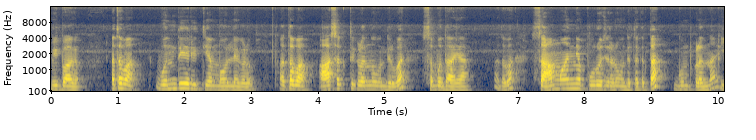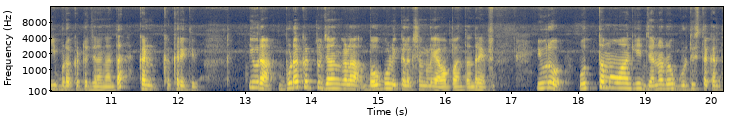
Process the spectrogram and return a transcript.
ವಿಭಾಗ ಅಥವಾ ಒಂದೇ ರೀತಿಯ ಮೌಲ್ಯಗಳು ಅಥವಾ ಆಸಕ್ತಿಗಳನ್ನು ಹೊಂದಿರುವ ಸಮುದಾಯ ಅಥವಾ ಸಾಮಾನ್ಯ ಪೂರ್ವಜರನ್ನು ಹೊಂದಿರತಕ್ಕಂಥ ಗುಂಪುಗಳನ್ನು ಈ ಬುಡಕಟ್ಟು ಜನಾಂಗ ಅಂತ ಕಣ್ ಕರಿತೀವಿ. ಇವರ ಬುಡಕಟ್ಟು ಜನಾಂಗಗಳ ಭೌಗೋಳಿಕ ಲಕ್ಷಣಗಳು ಯಾವಪ್ಪ ಅಂತಂದರೆ ಇವರು ಉತ್ತಮವಾಗಿ ಜನರು ಗುರುತಿಸ್ತಕ್ಕಂಥ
